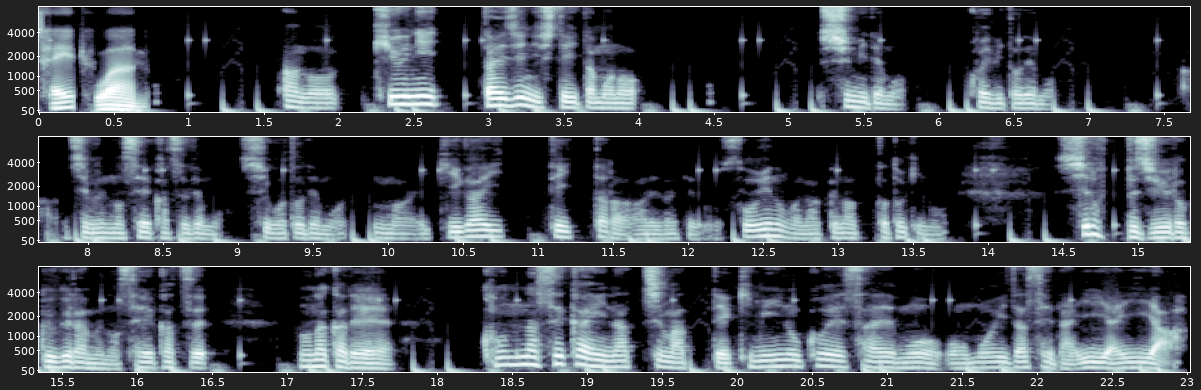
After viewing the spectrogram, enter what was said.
take one. あの、急に大事にしていたもの、趣味でも、恋人でも、あ自分の生活でも、仕事でも、まあ、生きがいって言ったらあれだけど、そういうのがなくなった時の、シロップ 16g の生活の中で、こんな世界になっちまって、君の声さえも思い出せない、いいやいいや、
